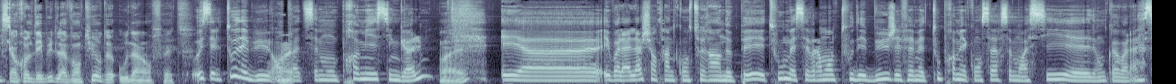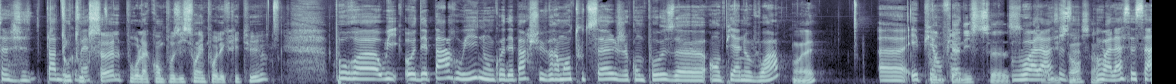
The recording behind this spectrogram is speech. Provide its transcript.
C'est encore le début de l'aventure de Ouna en fait. Oui, c'est le tout début en fait. C'est mon premier single. Ouais. Et, euh, et voilà, là je suis en train de construire un EP et tout, mais c'est vraiment le tout début. J'ai fait mes tout premiers concerts ce mois-ci et donc euh, voilà, plein de Tout toute seule pour la composition et pour l'écriture? Pour oui, au départ oui. Donc au départ je suis vraiment toute seule. Je compose en piano voix. Ouais. Euh, et puis en fait, pianiste, voilà, c'est ça. Hein. Voilà, c'est ça.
